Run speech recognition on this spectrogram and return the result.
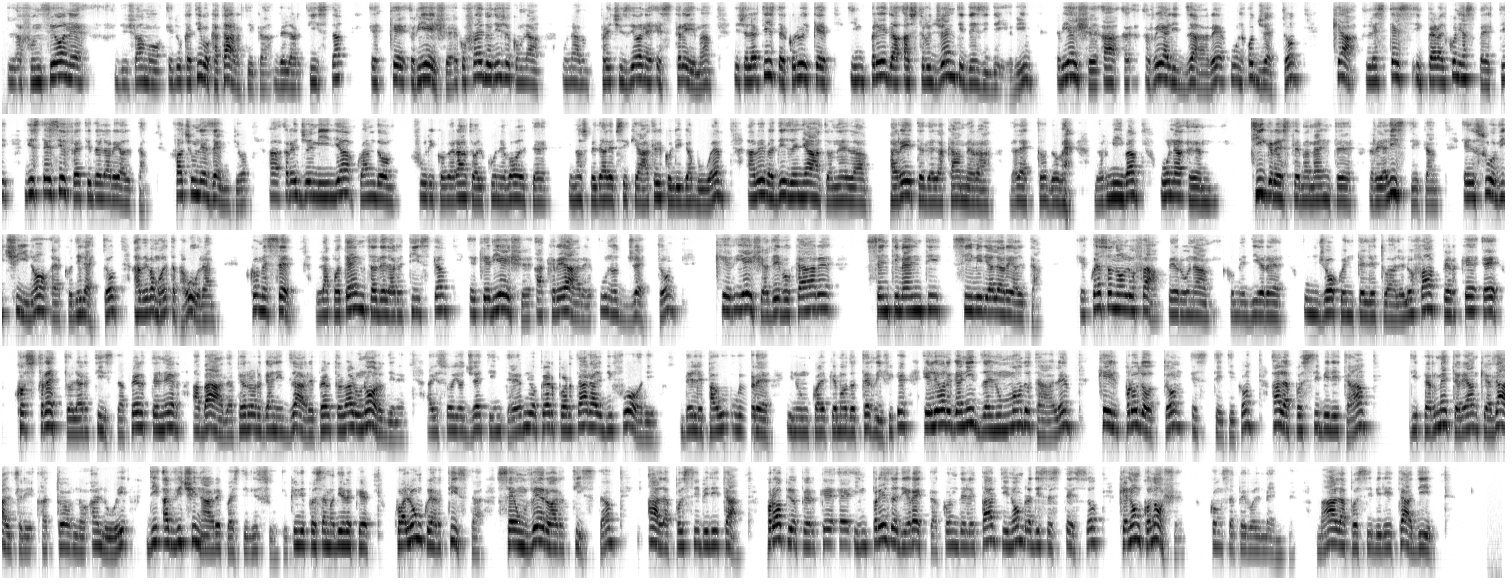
la funzione diciamo educativo-catartica dell'artista è che riesce, ecco Freud dice con una, una precisione estrema, dice l'artista è colui che in preda a struggenti desideri riesce a eh, realizzare un oggetto che ha stesse, per alcuni aspetti gli stessi effetti della realtà. Faccio un esempio a Reggio Emilia, quando fu ricoverato alcune volte in ospedale psichiatrico, Ligabue, aveva disegnato nella parete della camera da letto dove dormiva una eh, tigre estremamente realistica e il suo vicino, ecco, di letto, aveva molta paura, come se la potenza dell'artista è che riesce a creare un oggetto che riesce ad evocare sentimenti simili alla realtà. E questo non lo fa per una, come dire, un gioco intellettuale, lo fa perché è costretto l'artista per tenere a bada, per organizzare, per trovare un ordine ai suoi oggetti interni o per portare al di fuori delle paure in un qualche modo terrifiche e le organizza in un modo tale che il prodotto estetico ha la possibilità di permettere anche ad altri attorno a lui di avvicinare questi vissuti. Quindi possiamo dire che qualunque artista, se è un vero artista, ha la possibilità, proprio perché è in presa diretta con delle parti in ombra di se stesso che non conosce consapevolmente, ma ha la possibilità di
